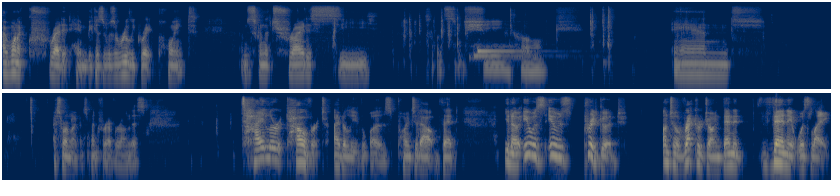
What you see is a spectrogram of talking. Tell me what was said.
I want to credit him because it was a really great point. I'm just gonna try to see so let's see She-Hulk and I swear I'm not gonna spend forever on this Tyler Calvert, I believe it was, pointed out that, you know, it was it was pretty good until Wrecker joined. Then it then it was like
